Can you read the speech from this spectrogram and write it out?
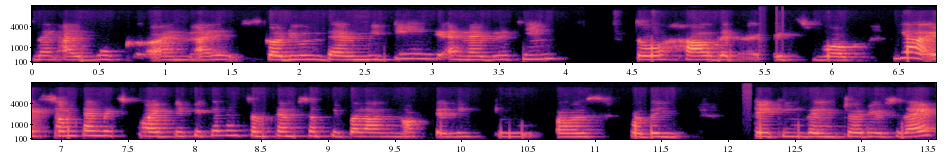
then i book and i schedule their meeting and everything. So how that it's work. Yeah it's sometimes it's quite difficult and sometimes some people are not telling to us for the taking the interviews right?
